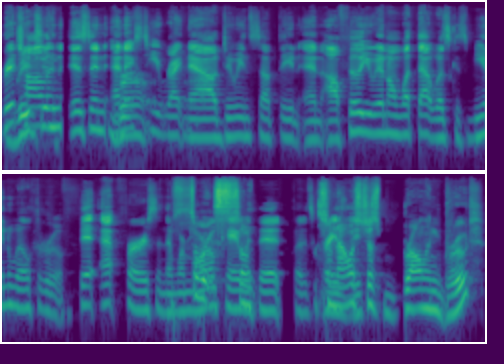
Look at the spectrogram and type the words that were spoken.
Rich Region Holland is in NXT right now doing something, and I'll fill you in on what that was because me and Will threw a fit at first, and then we're so, more okay so, with it. But it's crazy. So now it's just brawling brute.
